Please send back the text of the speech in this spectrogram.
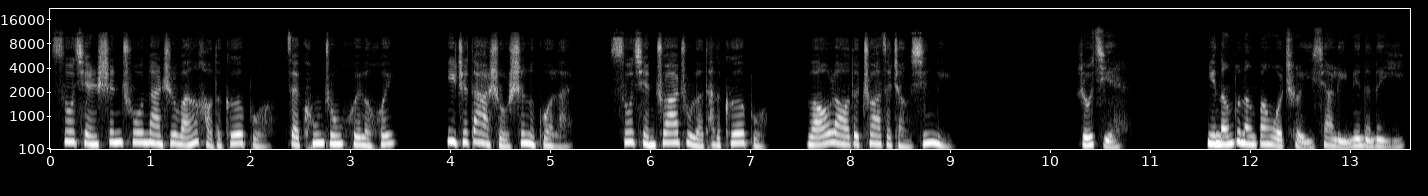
苏浅伸出那只完好的胳膊，在空中挥了挥，一只大手伸了过来，苏浅抓住了他的胳膊，牢牢的抓在掌心里。如姐。你能不能帮我扯一下里面的内衣？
